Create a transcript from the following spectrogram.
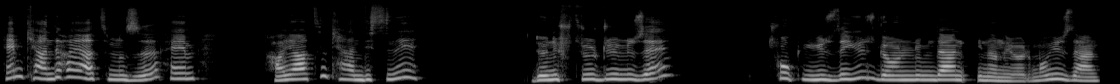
hem kendi hayatımızı hem hayatın kendisini dönüştürdüğümüze çok %100 gönlümden inanıyorum. O yüzden,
